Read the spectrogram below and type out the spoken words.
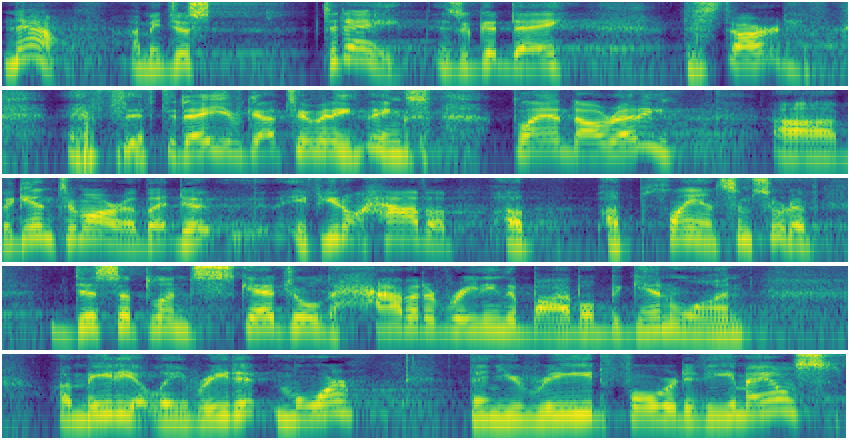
now. I mean, just today is a good day to start. If, if today you've got too many things planned already, uh, begin tomorrow. But do, if you don't have a, a, a plan, some sort of disciplined, scheduled habit of reading the Bible, begin one immediately. Read it more than you read forwarded emails,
